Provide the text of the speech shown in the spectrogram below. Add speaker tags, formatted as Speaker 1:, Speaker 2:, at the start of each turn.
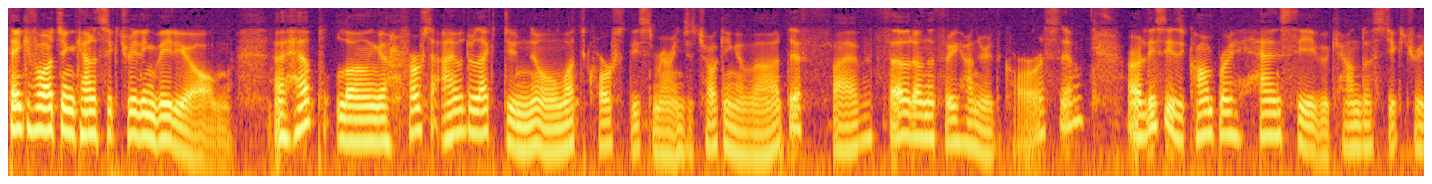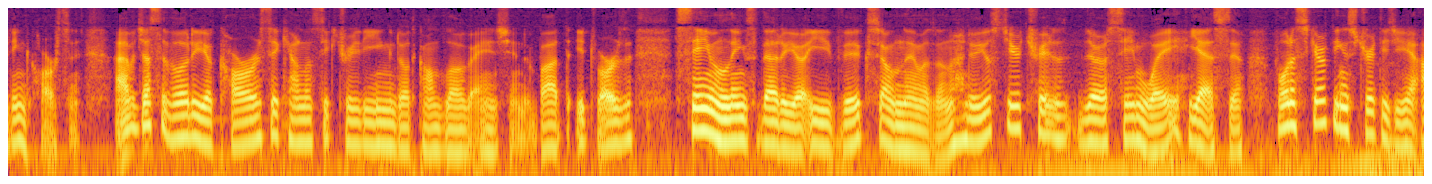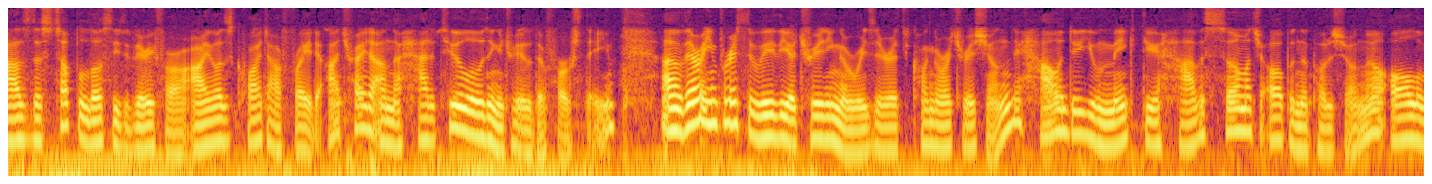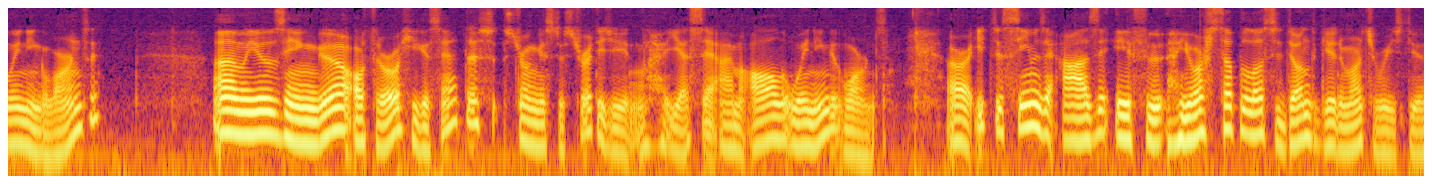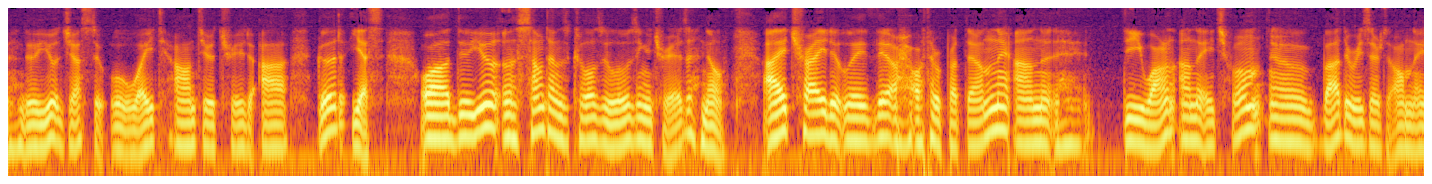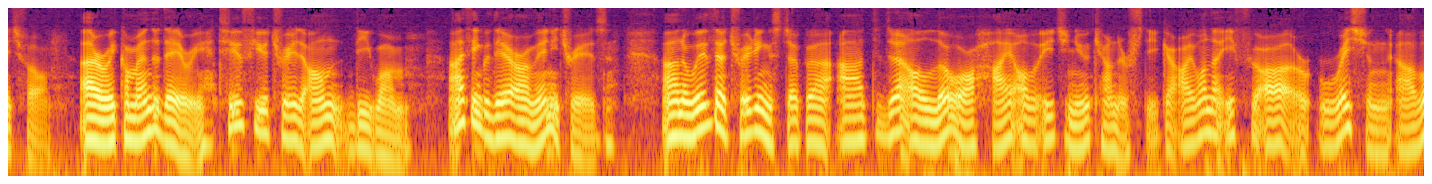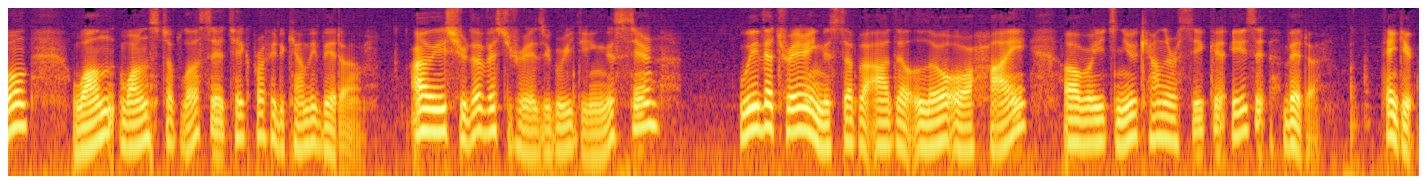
Speaker 1: Thank you for watching candlestick trading video. Uh, help long. First, I would like to know what course this man is talking about. 5300 course. Uh, this is comprehensive candlestick trading course. I've just bought a course candlesticktrading.com blog ancient, but it was same links that your ebooks on Amazon. Do you still trade the same way? Yes. For the scalping strategy, as the stop loss is very far, I was quite afraid. I tried and had two losing trades the first day. I'm very impressed with your trading result. Congratulations. How do you make to have so much open position, all winning ones? I'm using uh, Arthur Higgset, strongest strategy. Yes, I'm all winning ones. Uh, it seems as if your stop loss don't get much risk. Do you just wait until trade are good? Yes. Or do you uh, sometimes close losing trades? No. I tried with the author pattern and D1 and H4, uh, bad result on H4. I recommend daily. Too few trade on D1. I think there are many trades. And with the trading stop uh, at the low or high of each new candlestick, I wonder if a rationale uh, one one stop loss uh, take profit can be better. I wish you the best trades. Greetings. Sir. With the trading stop at the low or high of each new candlestick is better. Thank you.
